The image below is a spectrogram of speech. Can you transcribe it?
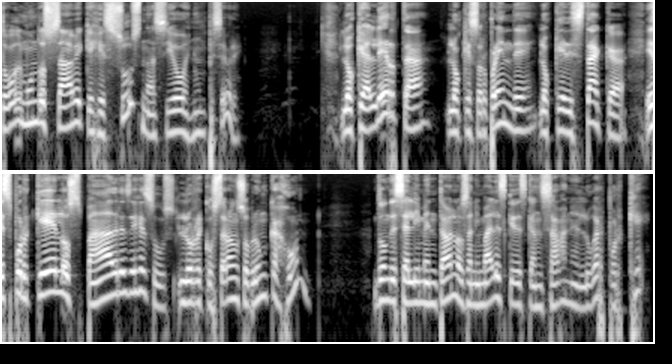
todo el mundo sabe que Jesús nació en un pesebre. Lo que alerta, lo que sorprende, lo que destaca, es por qué los padres de Jesús lo recostaron sobre un cajón donde se alimentaban los animales que descansaban en el lugar. ¿Por qué?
